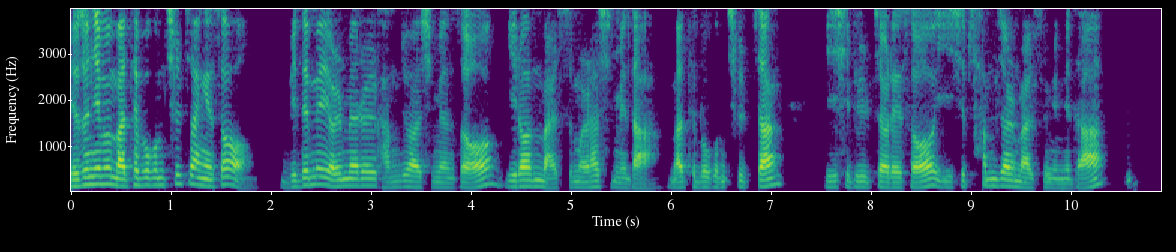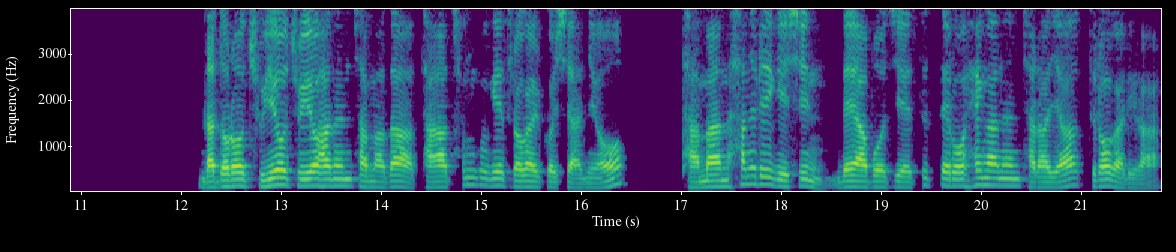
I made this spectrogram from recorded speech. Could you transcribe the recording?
예수님은 마태복음 7장에서 믿음의 열매를 강조하시면서 이런 말씀을 하십니다. 마태복음 7장 21절에서 23절 말씀입니다. 나더러 주여 주여 하는 자마다 다 천국에 들어갈 것이 아니요 다만 하늘에 계신 내 아버지의 뜻대로 행하는 자라야 들어가리라.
